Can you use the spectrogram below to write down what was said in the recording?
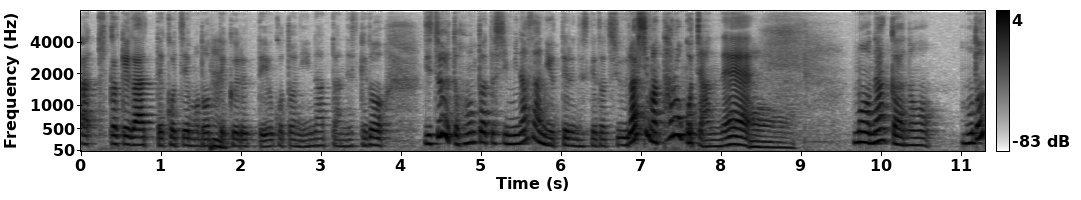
あきっかけがあってこっちへ戻ってくるっていうことになったんですけど、実を言うと本当私皆さんに言ってるんですけど私浦島太郎子ちゃんでおー。もうなんかあの戻っ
